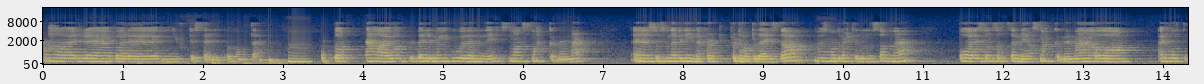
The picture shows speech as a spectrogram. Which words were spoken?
Jeg har eh, bare gjort det selv, på en måte. Mm. Og så, jeg har jo hatt veldig mange gode venner som har snakka med meg. Eh, sånn som den venninne fort- fortalte deg i stad, hun som hadde vært gjennom det samme. Og har liksom satt seg ned og snakka med meg. Og jeg har fått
